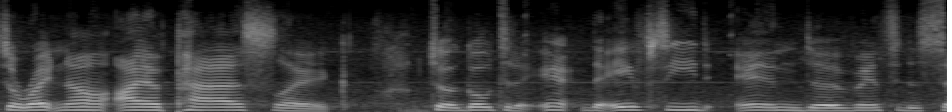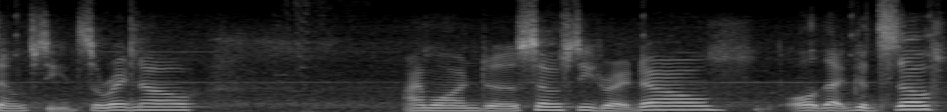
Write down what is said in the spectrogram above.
So right now I have passed like to go to the the eighth seed and advance to the seventh seed. So right now I'm on the seventh seed right now, all that good stuff.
